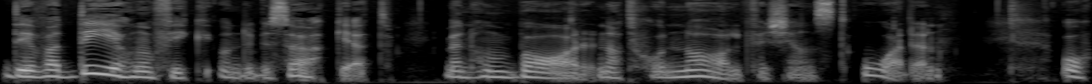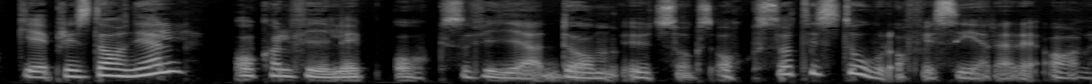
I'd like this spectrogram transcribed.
Det var det hon fick under besöket, men hon bar nationalförtjänstorden. Och eh, prins Daniel och Carl Philip och Sofia de utsågs också till storofficerare av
